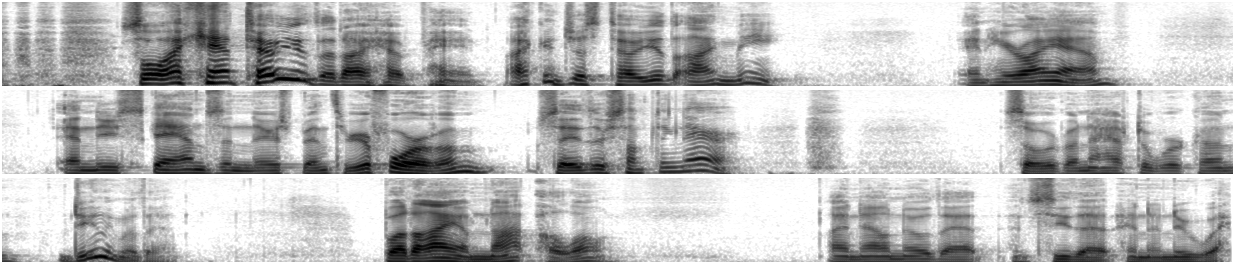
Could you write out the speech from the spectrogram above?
so I can't tell you that I have pain. I can just tell you that I'm me. And here I am. And these scans, and there's been three or four of them, say there's something there. So we're going to have to work on dealing with that. But I am not alone. I now know that and see that in a new way.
